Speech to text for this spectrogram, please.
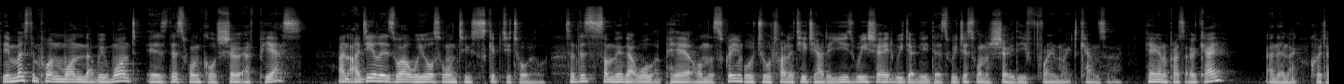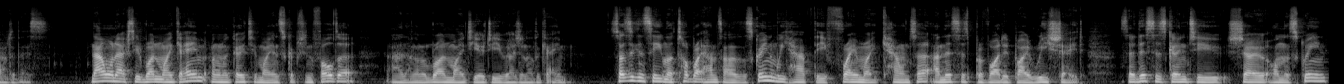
The most important one that we want is this one called Show FPS. And ideally as well, we also want to skip tutorial. So this is something that will appear on the screen, which will try to teach you how to use Reshade. We don't need this, we just want to show the frame rate counter. Here I'm gonna press OK, and then I can quit out of this. Now I want to actually run my game, I'm gonna go to my Inscryption folder, and I'm gonna run my GOG version of the game. So as you can see on the top right hand side of the screen, we have the frame rate counter and this is provided by Reshade. So this is going to show on the screen,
